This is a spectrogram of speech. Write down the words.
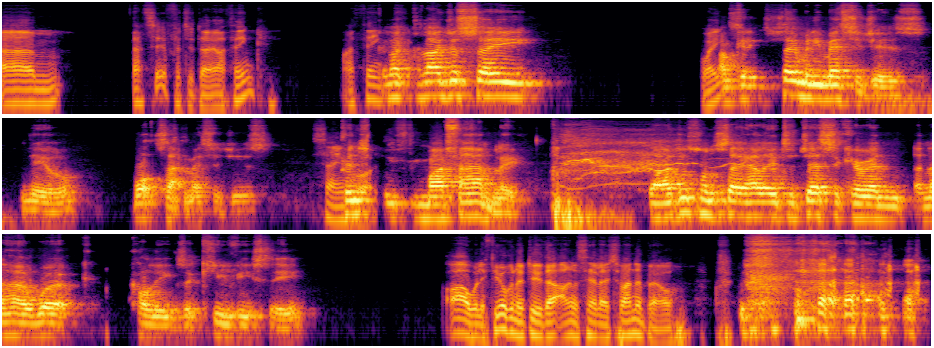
um, that's it for today, I think. I think. Can I, can I just say, Wait, I'm getting so many messages, Neil, WhatsApp messages, saying what? principally from my family. so I just want to say hello to Jessica and, and her work colleagues at QVC. Oh, well, if you're going to do that, I'm going to say hello to Annabelle.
